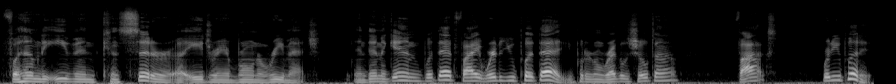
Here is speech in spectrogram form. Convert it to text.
for him to even consider a Adrien Broner rematch. And then again, with that fight, where do you put that? You put it on regular Showtime, Fox. Where do you put it?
